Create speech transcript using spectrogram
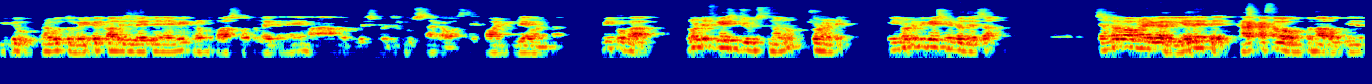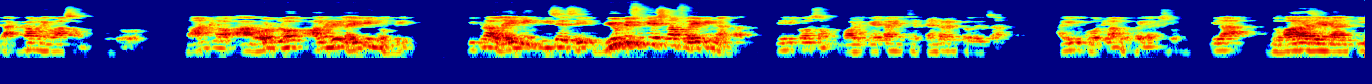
ఇటు ప్రభుత్వ మెడికల్ కాలేజీలు అయితేనేమి ప్రభుత్వ ఆసుపత్రులు అయితేనేమి మన ఆంధ్రప్రదేశ్ ప్రజలకు ఉచితంగా వస్తాయి. వాటికి లేవంట మీకు ఒక నోటిఫికేషన్ చూపిస్తున్నాను. చూడండి. ఈ నోటిఫికేషన్ ఏంటో తెలుసా? చంద్రబాబు నాయుడు గారు ఏదైతే కరకట్టలో ఉంటున్నారో ఏదైతే అక్రమ నివాసం ఉందో దాంట్లో ఆ రోడ్లో ఆల్రెడీ లైటింగ్ ఉంది. ఇప్పుడు ఆ లైటింగ్ తీసేసి బ్యూటిఫికేషన్ ఆఫ్ లైటింగ్ అంట. దీనికోసం వాళ్ళు కేటాయించిన టెండర్ ఎంతో తెలుసా? ఐదు కోట్ల ముప్పై లక్షలు. ఇలా దుబారా చేయడానికి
